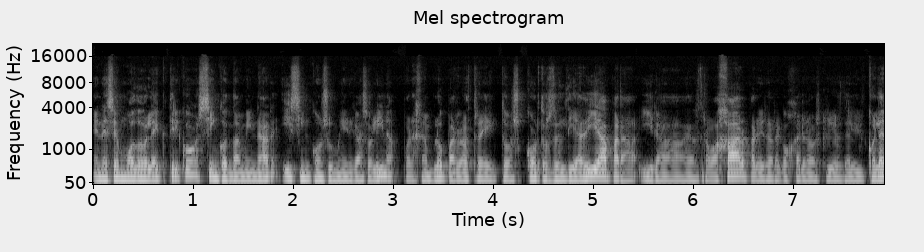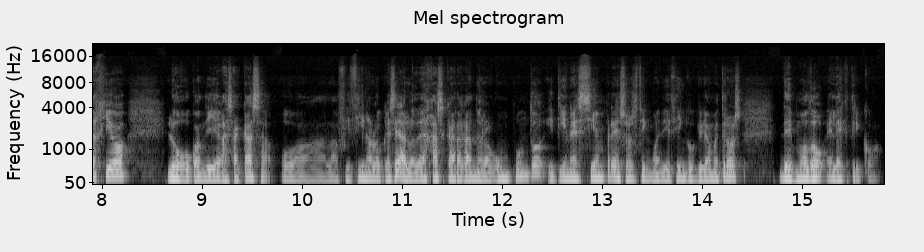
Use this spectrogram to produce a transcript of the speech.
en ese modo eléctrico sin contaminar y sin consumir gasolina. Por ejemplo, para los trayectos cortos del día a día, para ir a trabajar, para ir a recoger a los críos del colegio, luego cuando llegas a casa o a la oficina lo que sea, lo dejas cargando en algún punto y tienes siempre esos 55 kilómetros de modo eléctrico.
